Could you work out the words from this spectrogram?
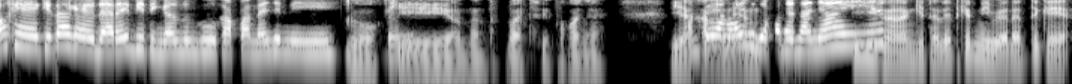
Oke, kita kayak udah ready tinggal nunggu kapan aja nih. Gokil, mantep banget sih pokoknya. Iya Sampai yang lain juga pada nanyain. Iya kalau yang kita lihat kan ibaratnya kayak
